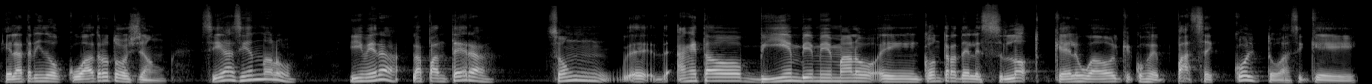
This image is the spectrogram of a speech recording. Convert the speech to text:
él ha tenido cuatro touchdowns. Sigue haciéndolo. Y mira, las Panteras son eh, han estado bien, bien, bien malos en contra del slot, que es el jugador que coge pases cortos. Así que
